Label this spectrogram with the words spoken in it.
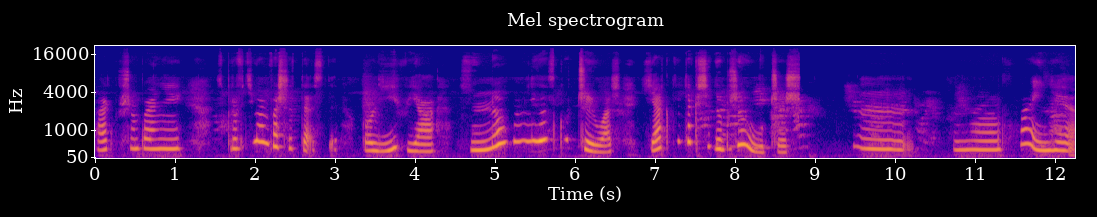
Tak, proszę pani. Sprawdziłam wasze testy. Oliwia, znowu mnie zaskoczyłaś. Jak ty tak się dobrze uczysz? Mm, no, fajnie.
